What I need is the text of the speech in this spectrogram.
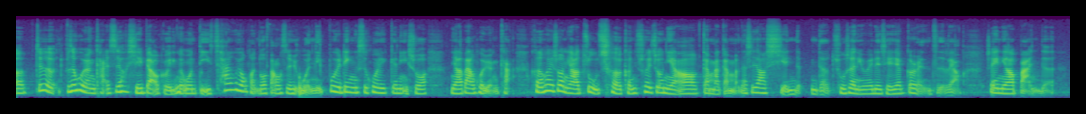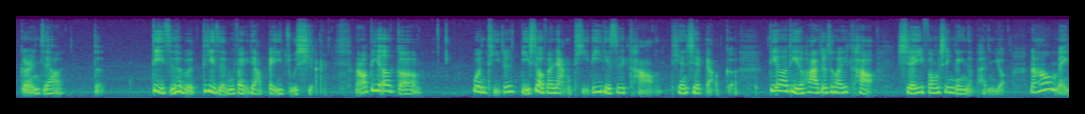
呃，这个不是会员卡，是要写表格，一定会问第一，他会用很多方式去问你，不一定是会跟你说你要办会员卡，可能会说你要注册，可能会说你要干嘛干嘛，但是要写你的你的出生年月日，写一些个人资料，所以你要把你的个人资料的地址，特别地址的部分一定要备注起来。然后第二个问题就是笔试有分两题，第一题是考填写表格，第二题的话就是会考写一封信给你的朋友。然后每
